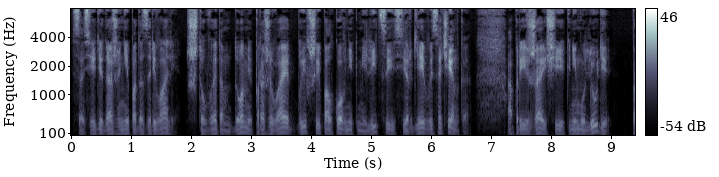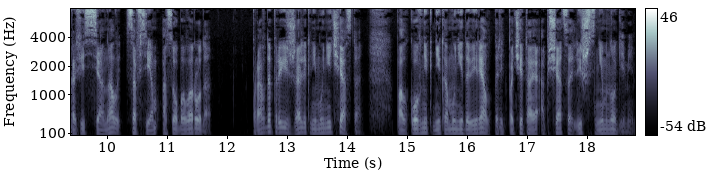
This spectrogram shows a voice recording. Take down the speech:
Соседи даже не подозревали, что в этом доме проживает бывший полковник милиции Сергей Высоченко, а приезжающие к нему люди профессионалы совсем особого рода. Правда, приезжали к нему нечасто. Полковник никому не доверял, предпочитая общаться лишь с немногими.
